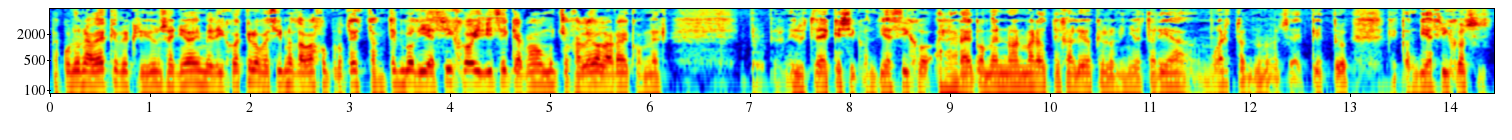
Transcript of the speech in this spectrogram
me acuerdo una vez que me escribió un señor y me dijo, es que los vecinos de abajo protestan, tengo diez hijos y dice que armamos mucho jaleo a la hora de comer. Pero, mire usted, que si con diez hijos a la hora de comer no armara usted jaleo, es que los niños estarían muertos, ¿no? O sea, que esto, que con diez hijos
